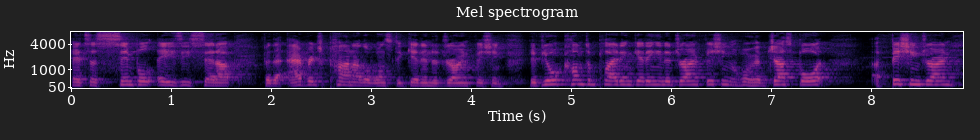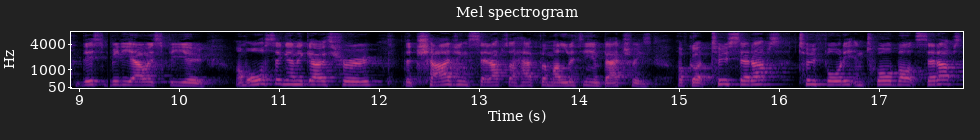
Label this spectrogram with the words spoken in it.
It's a simple, easy setup for the average punter that wants to get into drone fishing. If you're contemplating getting into drone fishing or have just bought a fishing drone, this video is for you. I'm also going to go through the charging setups I have for my lithium batteries. I've got two setups, 240 and 12 volt setups.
